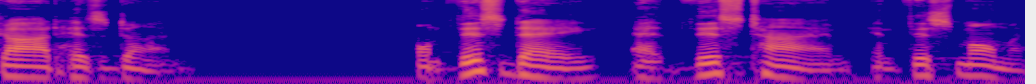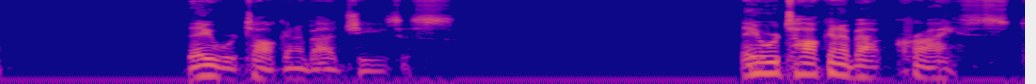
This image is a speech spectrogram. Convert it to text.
God has done? On this day, at this time, in this moment, they were talking about Jesus. They were talking about Christ.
